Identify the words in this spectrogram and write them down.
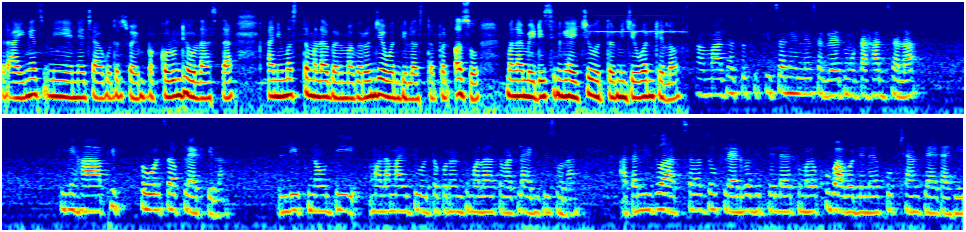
तर आईनेच मी येण्याच्या अगोदर स्वयंपाक करून ठेवला असता आणि मस्त मला गरमागरम जेवण दिलं असतं. पण असो मला मेडिसिन घ्यायची होतं. मी जेवण केलं. माझा तर चुकीचा निर्णय सगळ्यात मोठा हात झाला. की मी हा फिफ्थ फ्लोअरचा फ्लॅट केला. लिफ्ट नव्हती मला माहिती होतं परंतु मला असं वाटलं ॲडजस्ट होणार. आता मी जो आजचा जो फ्लॅट बघितलेला आहे तुम्हाला खूप आवडलेला आहे. खूप छान फ्लॅट आहे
